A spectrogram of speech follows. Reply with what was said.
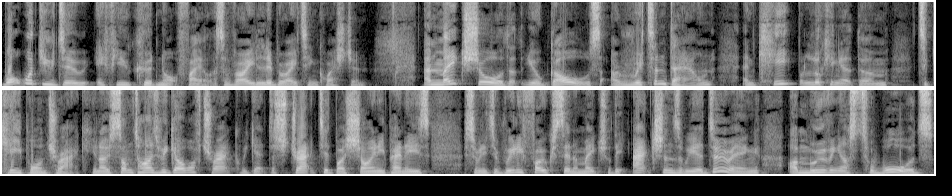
what would you do if you could not fail? It's a very liberating question. And make sure that your goals are written down and keep looking at them to keep on track. You know, sometimes we go off track, we get distracted by shiny pennies. So we need to really focus in and make sure the actions we are doing are moving us towards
